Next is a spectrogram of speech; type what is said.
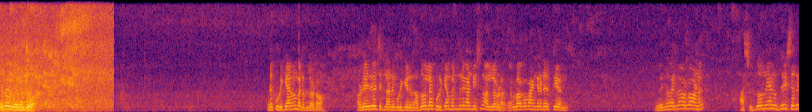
ഇതെടുത്തോ ഞാൻ പോവാം ഇവിടെ കുളിക്കാനൊന്നും പറ്റത്തില്ല കേട്ടോ. അവിടെ എഴുതി വെച്ചിട്ടുണ്ട് അത് കുളിക്കരുത്. അതുമല്ല കുളിക്കാൻ പറ്റുന്നൊരു കണ്ടീഷനും അല്ല ഇവിടെ. വെള്ളമൊക്കെ ഭയങ്കര ഡെറ്റിയാണ് ഇവിടെ നിന്ന് വരുന്ന വെള്ളമാണ്. അശുദ്ധമെന്ന് ഞാൻ ഉദ്ദേശിച്ചത്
